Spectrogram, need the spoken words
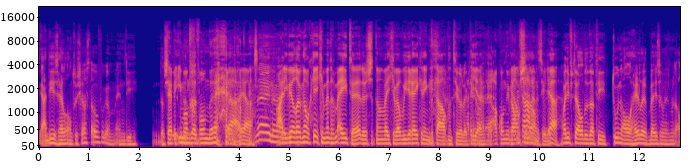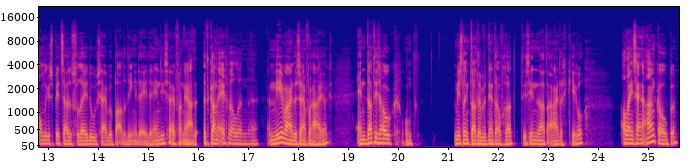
Ja, die is heel enthousiast over hem. En die, dat Ze hebben iemand dat- gevonden. ja, ja. Nee, nee, nee. Maar die wilde ook nog een keertje met hem eten. Hè? Dus dan weet je wel wie de rekening betaalt natuurlijk. Die, eh, Al komt nu in wel Amsterdam. betalen natuurlijk. Ja. Maar die vertelde dat hij toen al heel erg bezig was met andere spitsen uit het verleden, hoe zij bepaalde dingen deden. En die zei van ja, het kan echt wel een, eh, een meerwaarde zijn voor Ajax. En dat is ook, want Mislintat hebben we het net over gehad. Het is inderdaad een aardige kerel. Alleen zijn aankopen,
